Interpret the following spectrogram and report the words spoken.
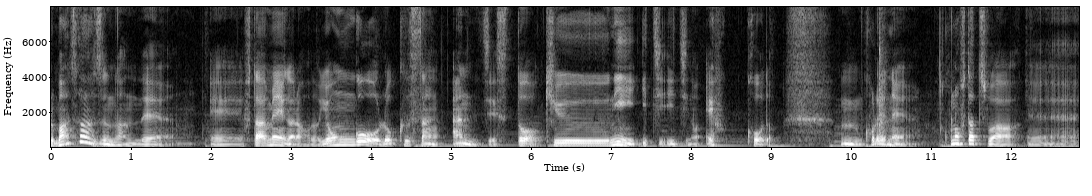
れマザーズなんで、えー、2銘柄ほど4563アンジェスと9211の F コード、うん、これねこの2つはえ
